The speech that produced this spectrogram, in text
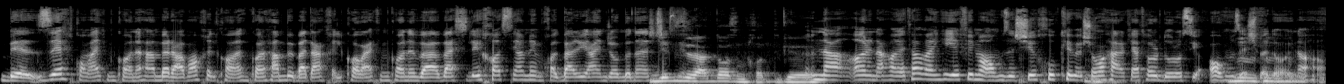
به ذهن کمک می‌کنه هم به روان خیلی کمک می‌کنه هم به بدن خیلی کمک می‌کنه و وسیله خاصی هم نمی‌خواد برای انجام دادنش چیزی. زیرانداز می‌خواد دیگه. نه آره نهایتا. و اینکه یه فیلم آموزشی خوب که به شما حرکت ها رو درستی آموزش بده و ایناها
